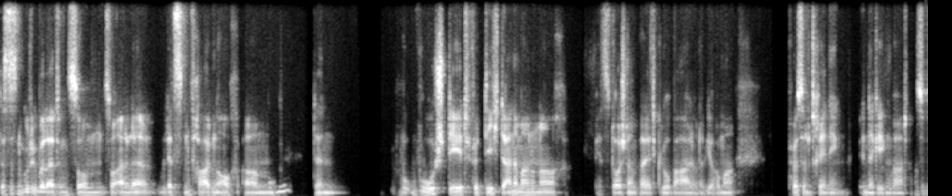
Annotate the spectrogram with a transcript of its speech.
Das ist eine gute Überleitung zum, zu einer der letzten Fragen auch. Ähm, mhm. Denn wo, wo steht für dich deiner Meinung nach jetzt deutschlandweit, global oder wie auch immer, Personal Training in der Gegenwart? Also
